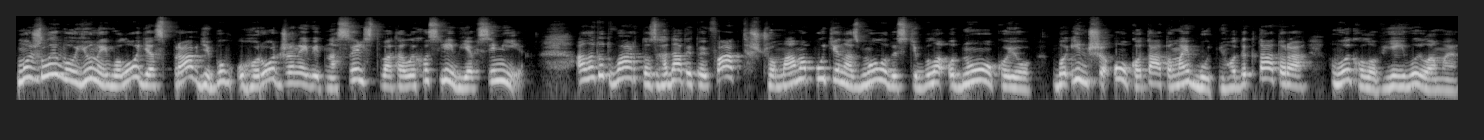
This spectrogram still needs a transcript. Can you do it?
Можливо, юний Володя справді був огороджений від насильства та лихослів'я в сім'ї. Але тут варто згадати той факт, що мама Путіна з молодості була одноокою, бо інше око тато майбутнього диктатора виколов їй вилами.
